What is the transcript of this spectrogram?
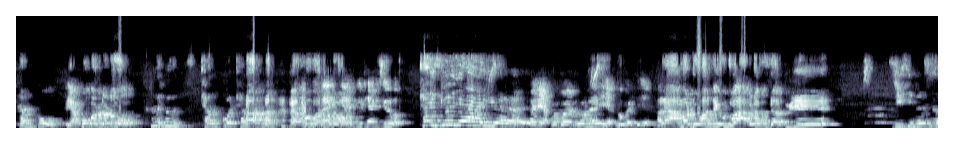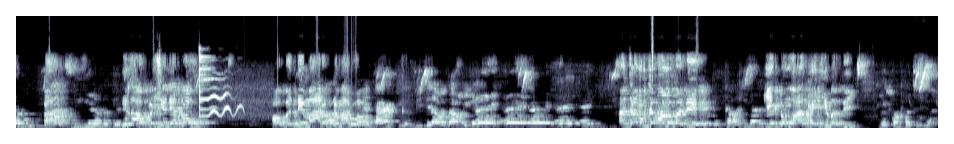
ઠાંકો હેપો બર્થડો ઠાંકો ઠાંકો happy birthday thank you thank you thank ગયું યાર પણ હેપી બર્થડે નહીં હેપી બર્થડે અરે આમાં ડોહાન તો એવું તો આવડા ફૂટા તું એ. બીજી નથી બાબુ હા? બીજી બાબુ તે લાવ પૈસે લેતો આવું. હવે બર્થડે મારો તમારો કાકા બીજે આવો તો આવો પૈસા અચાન ઉજવવાનો બર્થડે. કેક તો હું હાલ ખાઈ ગઈ બધી. એ પછી ગયા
